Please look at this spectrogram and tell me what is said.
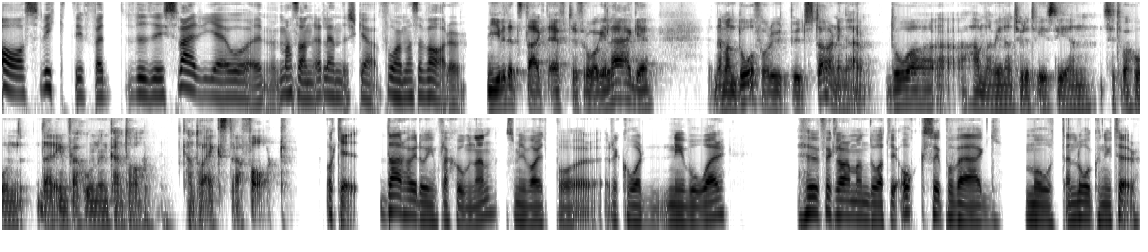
asviktig för att vi i Sverige och en massa andra länder ska få en massa varor. Givet ett starkt efterfrågeläge, när man då får utbudsstörningar, då hamnar vi naturligtvis i en situation där inflationen kan ta, kan ta extra fart. Okej, där har ju då inflationen, som ju varit på rekordnivåer, hur förklarar man då att vi också är på väg mot en lågkonjunktur?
